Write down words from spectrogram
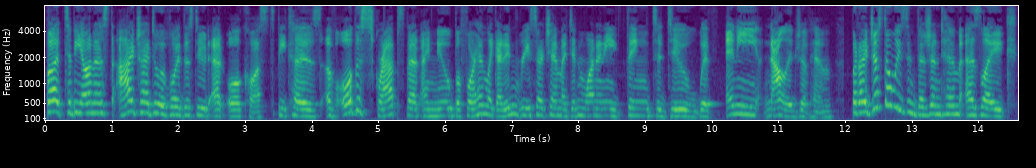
But to be honest, I tried to avoid this dude at all costs because of all the scraps that I knew beforehand. Like, I didn't research him, I didn't want anything to do with any knowledge of him. But I just always envisioned him as like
